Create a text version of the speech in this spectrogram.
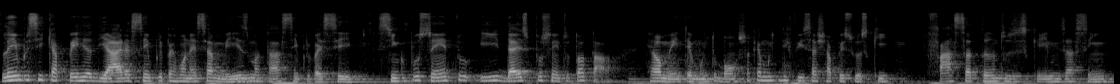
Lembre-se que a perda diária sempre permanece a mesma, tá? Sempre vai ser 5% e 10% total. Realmente é muito bom, só que é muito difícil achar pessoas que façam tantos scalings assim,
